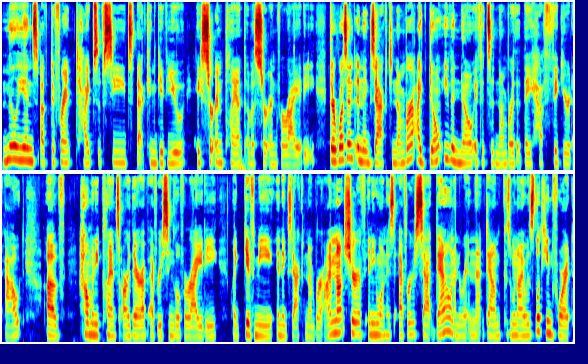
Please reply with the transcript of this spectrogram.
millions of different types of seeds that can give you a certain plant of a certain variety. There wasn't an exact number. I don't even know if it's a number that they have figured out of how many plants are there of every single variety. Like, give me an exact number. I'm not sure if anyone has ever sat down and written that down because when I was looking for it,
